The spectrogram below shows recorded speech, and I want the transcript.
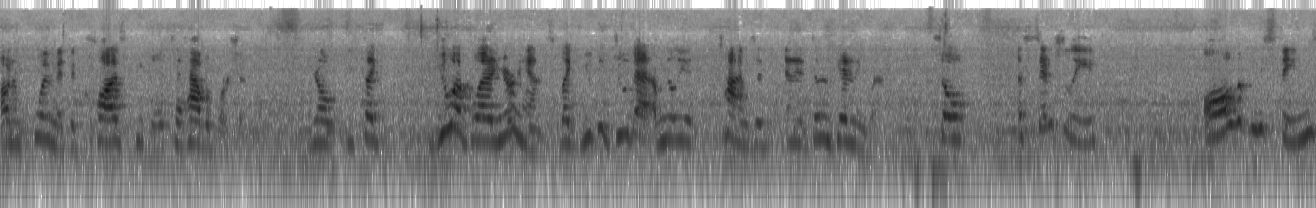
unemployment that caused people to have abortions? You know, it's like you have blood on your hands. Like you could do that a million times and, and it doesn't get anywhere. So essentially, all of these things,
